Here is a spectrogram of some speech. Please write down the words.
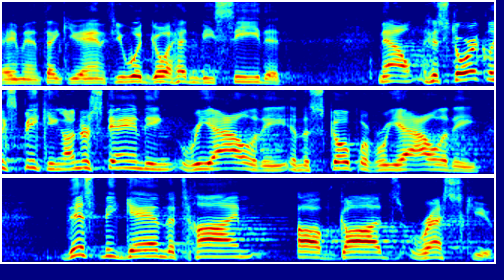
Amen. Thank you, Anne. If you would go ahead and be seated. Now, historically speaking, understanding reality and the scope of reality, this began the time of God's rescue.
